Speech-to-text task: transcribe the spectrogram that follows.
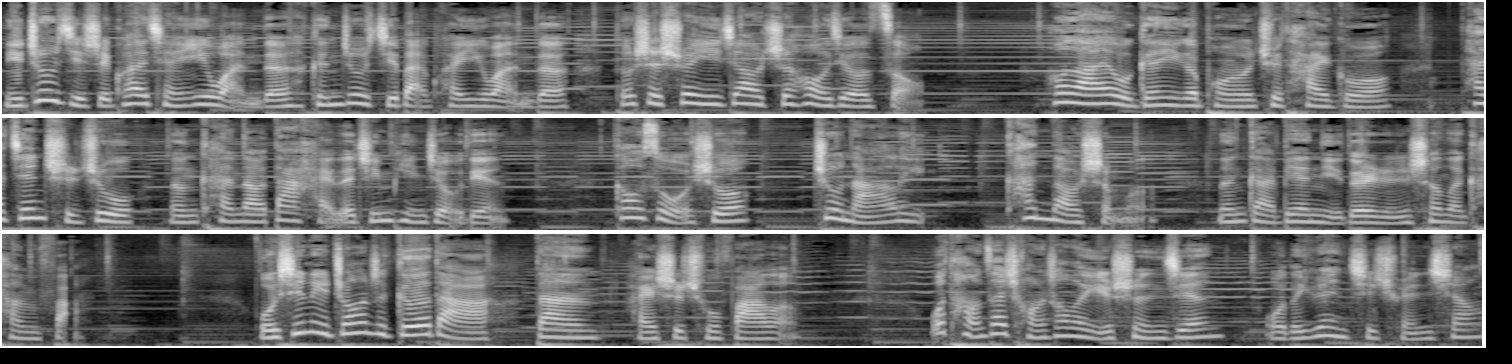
你住几十块钱一晚的，跟住几百块一晚的，都是睡一觉之后就走。后来我跟一个朋友去泰国，他坚持住能看到大海的精品酒店，告诉我说住哪里，看到什么，能改变你对人生的看法。我心里装着疙瘩，但还是出发了。我躺在床上的一瞬间，我的怨气全消。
